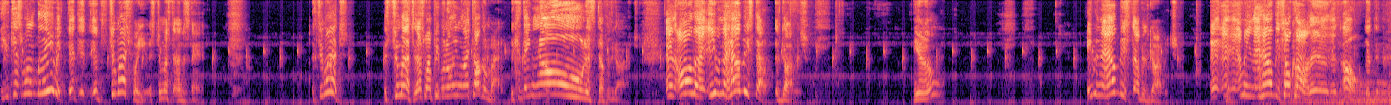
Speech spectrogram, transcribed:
You, just won't believe it. It, it. It's too much for you. It's too much to understand. It's too much. It's too much. That's why people don't even like talking about it because they know this stuff is garbage, and all the even the healthy stuff is garbage. You know, even the healthy stuff is garbage. I mean, the healthy so-called. Uh, uh, oh, the, the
